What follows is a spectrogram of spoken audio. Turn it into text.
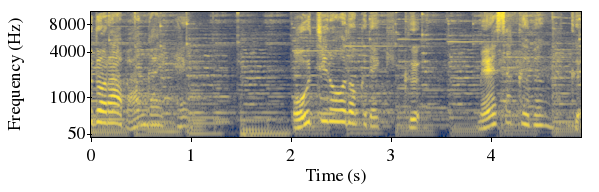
クドラ番外編。おうち朗読で聞く。名作文学。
